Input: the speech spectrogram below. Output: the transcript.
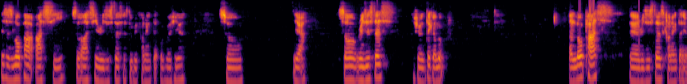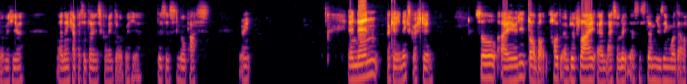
This is low pass RC, so RC resistors has to be connected over here. So yeah. So resistors, if you take a look, a low pass, the resistor is connected over here, and then capacitor is connected over here. This is low pass, right? And then, okay, next question. So I already talked about how to amplify and isolate the system using what type of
